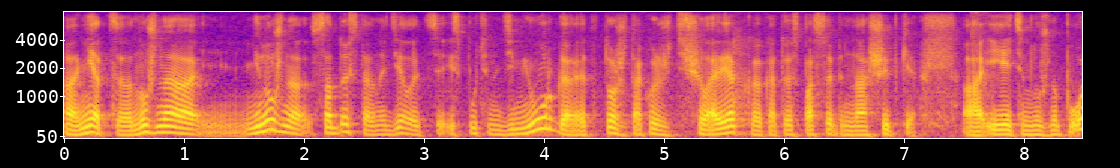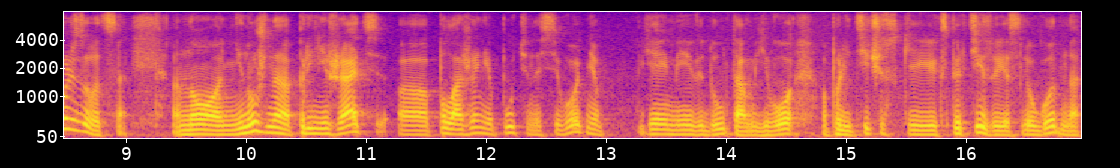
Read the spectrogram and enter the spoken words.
А, нет, нужно, не нужно, с одной стороны, делать из Путина демиурга, это тоже такой же человек, который способен на ошибки, а, и этим нужно пользоваться, но не нужно принижать а, положение Путина сегодня я имею в виду там его политические экспертизу, если угодно,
